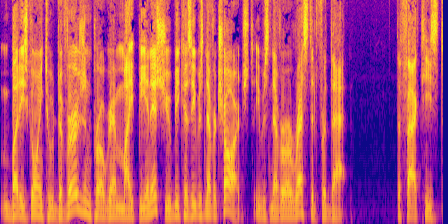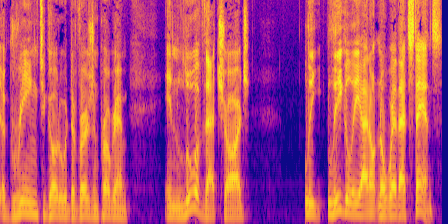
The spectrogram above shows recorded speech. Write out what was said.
but he's going to a diversion program might be an issue because he was never charged. He was never arrested for that. The fact he's agreeing to go to a diversion program in lieu of that charge, le- legally, I don't know where that stands.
